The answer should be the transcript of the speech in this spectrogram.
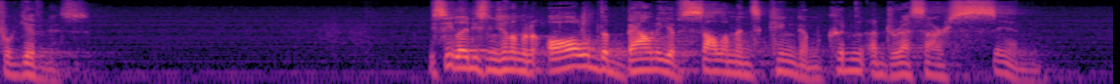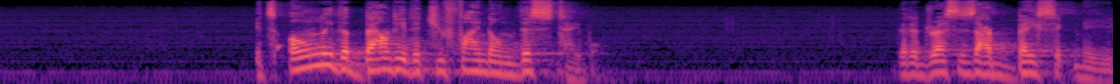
forgiveness. You see, ladies and gentlemen, all of the bounty of Solomon's kingdom couldn't address our sin. It's only the bounty that you find on this table that addresses our basic need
